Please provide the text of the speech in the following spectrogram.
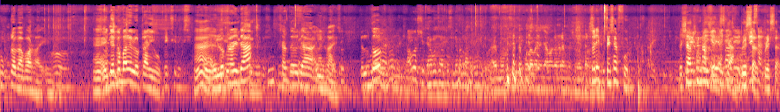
হুকটা ব্যবহার হয়। হ্যাঁ এইটাকে বলে লোটারি হুক। হ্যাঁ এই লোটারিটা সাথে ওইটা ই হয়। কিন্তু সরি প্রেসার ফুড এটা প্রেসার প্রেসার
